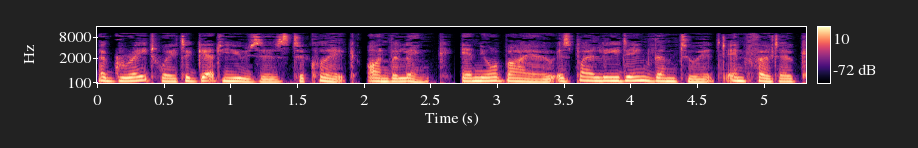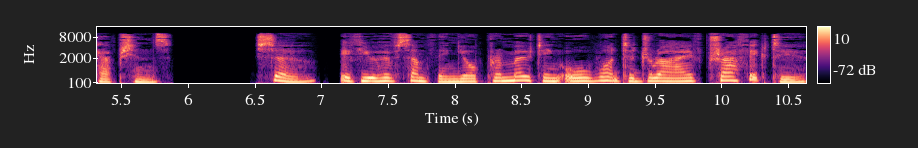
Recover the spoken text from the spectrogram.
A great way to get users to click on the link in your bio is by leading them to it in photo captions. So, if you have something you're promoting or want to drive traffic to,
